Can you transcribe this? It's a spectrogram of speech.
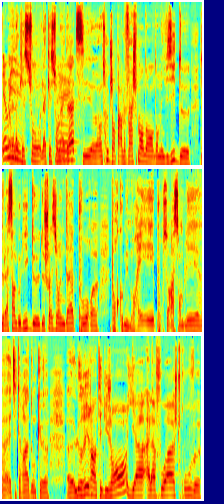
Ah euh, la question la question de la date, c'est un truc j'en parle vachement dans dans mes visites de de la symbolique de de choisir une date pour pour commémorer, pour se rassembler, etc. Donc le rire intelligent, il y a à la fois, je trouve,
